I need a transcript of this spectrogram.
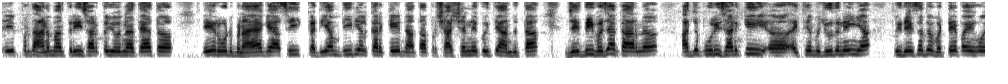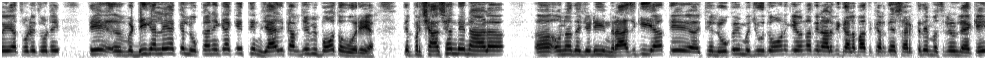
ਇਹ ਪ੍ਰਧਾਨ ਮੰਤਰੀ ਸੜਕ ਯੋਜਨਾ ਤਹਿਤ ਇਹ ਰੋਡ ਬਣਾਇਆ ਗਿਆ ਸੀ। ਘਟੀਆ ਮਟੀਰੀਅਲ ਕਰਕੇ ਨਾ ਤਾਂ ਪ੍ਰਸ਼ਾਸਨ ਨੇ ਕੋਈ ਧਿਆਨ ਦਿੱਤਾ, ਜਿਸ ਦੀ ਵਜ੍ਹਾ ਕਾਰਨ ਅੱਜ ਪੂਰੀ ਸੜਕ ਹੀ ਇੱਥੇ ਮੌਜੂਦ ਨਹੀਂ ਆ। ਤੁਸੀਂ ਦੇਖ ਸਕਦੇ ਹੋ ਵੱਟੇ ਪਏ ਹੋਏ ਆ ਥੋੜੇ ਥੋੜੇ ਤੇ ਵੱਡੀ ਗੱਲ ਇਹ ਆ ਕਿ ਲੋਕਾਂ ਨੇ ਕਿਹਾ ਕਿ ਇੱਥੇ ਨਜਾਇਜ਼ ਕਬਜ਼ੇ ਵੀ ਬਹੁਤ ਹੋ ਰਹੇ ਆ। ਤੇ ਪ੍ਰਸ਼ਾਸਨ ਦੇ ਨਾਲ ਉਹਨਾਂ ਦੀ ਜਿਹੜੀ ਨਾਰਾਜ਼ਗੀ ਆ ਤੇ ਇੱਥੇ ਲੋਕ ਵੀ ਮੌਜੂਦ ਹੋਣਗੇ, ਉਹਨਾਂ ਦੇ ਨਾਲ ਵੀ ਗੱਲਬਾਤ ਕਰਦੇ ਆ। ਸੜਕ ਦੇ ਮਸਲੇ ਨੂੰ ਲੈ ਕੇ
